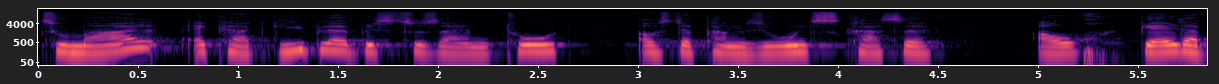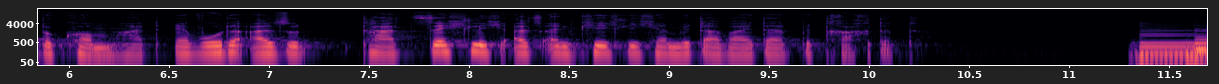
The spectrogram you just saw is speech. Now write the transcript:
Zumal Eckhard Giebler bis zu seinem Tod aus der Pensionskasse auch Gelder bekommen hat. Er wurde also tatsächlich als ein kirchlicher Mitarbeiter betrachtet. Mich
